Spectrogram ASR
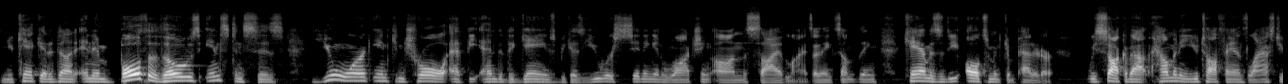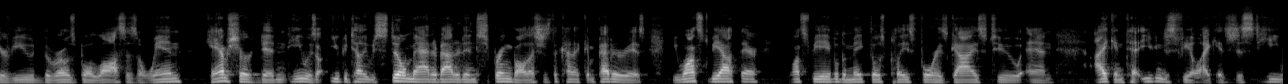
and you can't get it done. And in both of those instances, you weren't in control at the end of the games because you were sitting and watching on the sidelines. I think something Cam is the ultimate competitor. We talk about how many Utah fans last year viewed the Rose Bowl loss as a win. Cam sure didn't. He was, you could tell he was still mad about it in spring ball. That's just the kind of competitor he is. He wants to be out there, wants to be able to make those plays for his guys too. And I can tell you can just feel like it's just he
